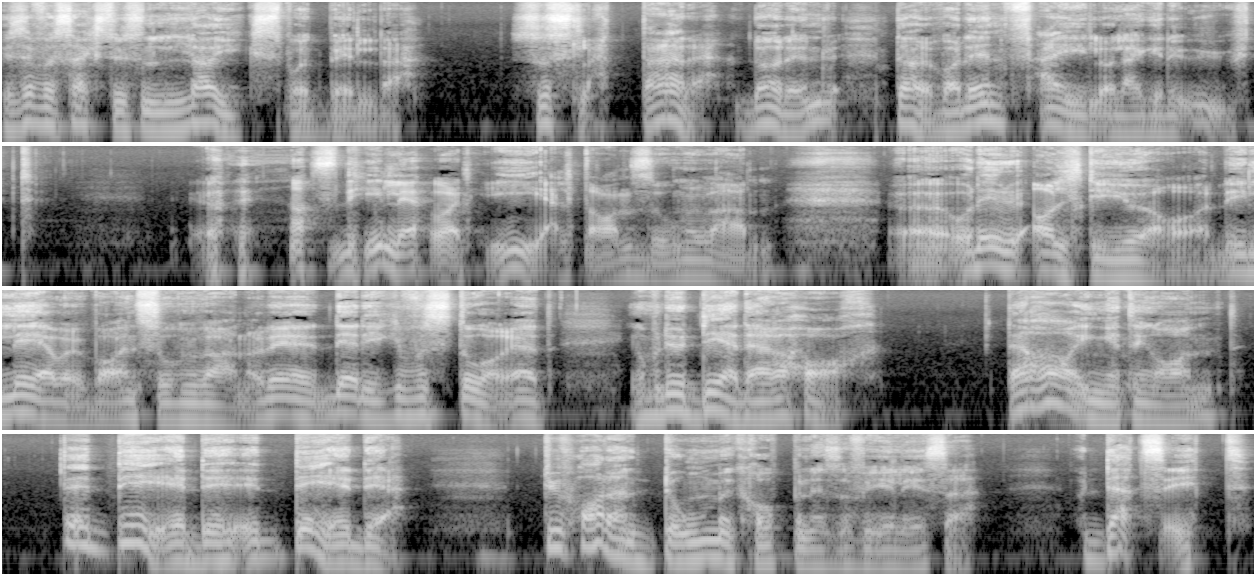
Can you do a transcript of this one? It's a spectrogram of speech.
Hvis jeg får 6000 likes på et bilde, så sletter jeg det. Da, det en, da, var det en feil å legge det ut. altså, de lever en helt annen SoMe-verden. Uh, og det er jo alt de gjør, og de lever jo bare en SoMe-verden. Og det, det, de ikke forstår, er at ja, men det er jo det dere har. Dere har ingenting annet. Det, det, det, det er det. Du har den dumme kroppen din, Sofie Elise. That's it.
